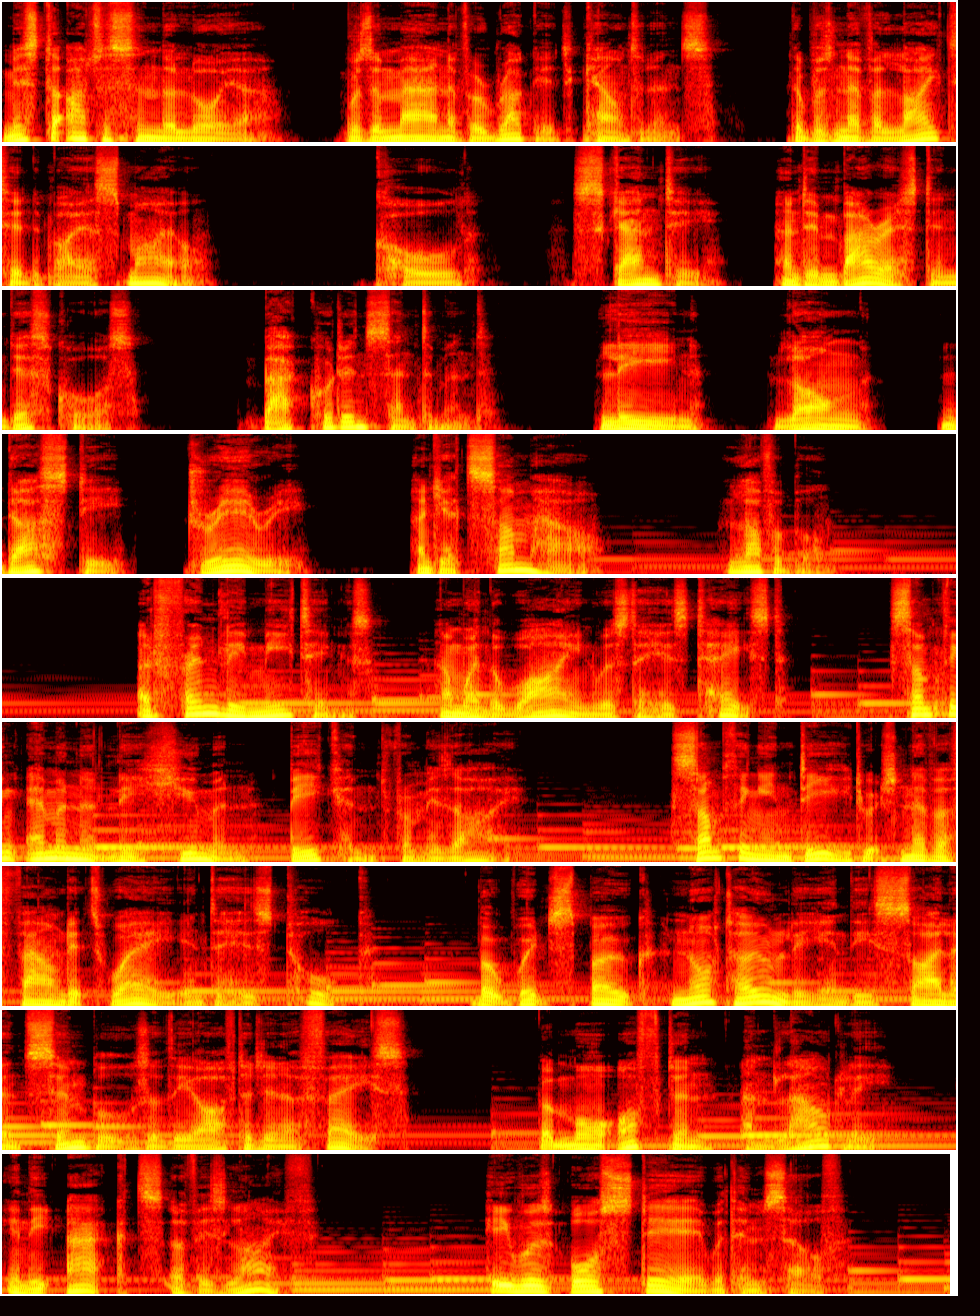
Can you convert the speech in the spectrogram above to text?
Mr. Utterson the lawyer was a man of a rugged countenance that was never lighted by a smile. Cold, scanty, and embarrassed in discourse, backward in sentiment, lean, long, dusty, dreary, and yet somehow lovable. At friendly meetings, and when the wine was to his taste, something eminently human beaconed from his eye. Something indeed which never found its way into his talk, but which spoke not only in these silent symbols of the after dinner face, but more often and loudly in the acts of his life. He was austere with himself,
